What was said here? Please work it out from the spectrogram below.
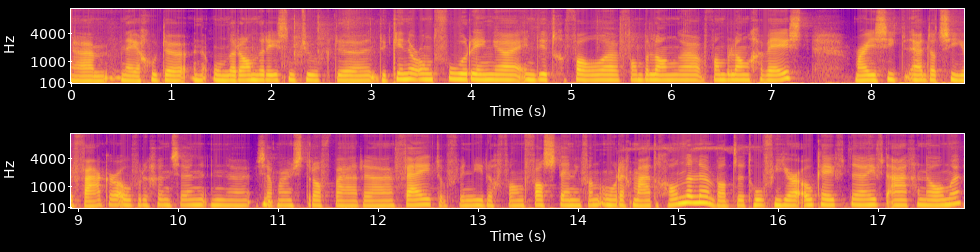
Um, goed, de, onder andere is natuurlijk de, de kinderontvoering uh, in dit geval van, belang, van belang geweest. Maar je ziet, dat zie je vaker overigens, een, een zeg maar een strafbaar feit... of in ieder geval een vaststelling van onrechtmatig handelen... wat het Hof hier ook heeft, heeft aangenomen...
